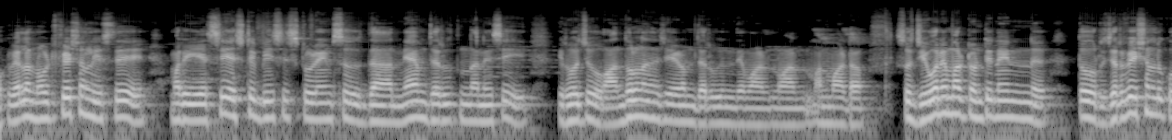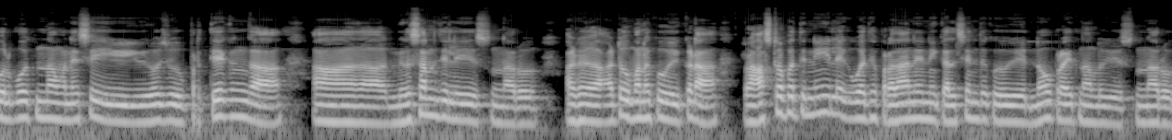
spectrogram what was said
ఒకవేళ నోటిఫికేషన్లు ఇస్తే మరి ఎస్సీ ఎస్టీ బీసీ స్టూడెంట్స్ ద అన్యాయం జరుగుతుందనేసి ఈరోజు ఆందోళన చేయడం జరిగింది అన్నమాట. So G O number twenty నైన్తో రిజర్వేషన్లు కోల్పోతున్నాం అనేసి ఈరోజు ప్రత్యేకంగా నిరసన తెలియజేస్తున్నారు. అటు అటు మనకు ఇక్కడ రాష్ట్రపతిని లేకపోతే ప్రధానిని కలిసేందుకు ఎన్నో ప్రయత్నాలు చేస్తున్నారు.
